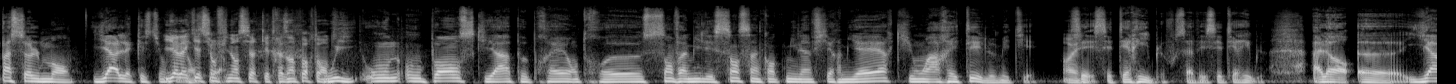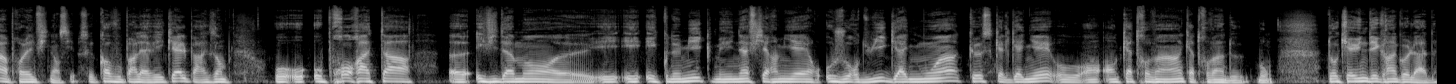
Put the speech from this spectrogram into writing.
Pas seulement. Il y a la question. Il y a la question financière qui est très importante. Oui, on, on pense qu'il y a à peu près entre 120 000 et 150 000 infirmières qui ont arrêté le métier. C'est terrible, vous savez, c'est terrible. Alors, euh, il y a un problème financier parce que quand vous parlez avec elles, par exemple, au, au, au prorata euh, évidemment euh, et, économique, mais une infirmière aujourd'hui gagne moins que ce qu'elle gagnait en, en 81, 82. Bon, donc il y a une dégringolade.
